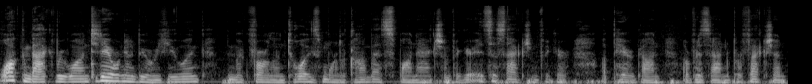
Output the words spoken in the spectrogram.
Welcome back everyone. Today we're going to be reviewing the McFarlane Toys Mortal Kombat Spawn action figure. Is this action figure a paragon of resounding perfection?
